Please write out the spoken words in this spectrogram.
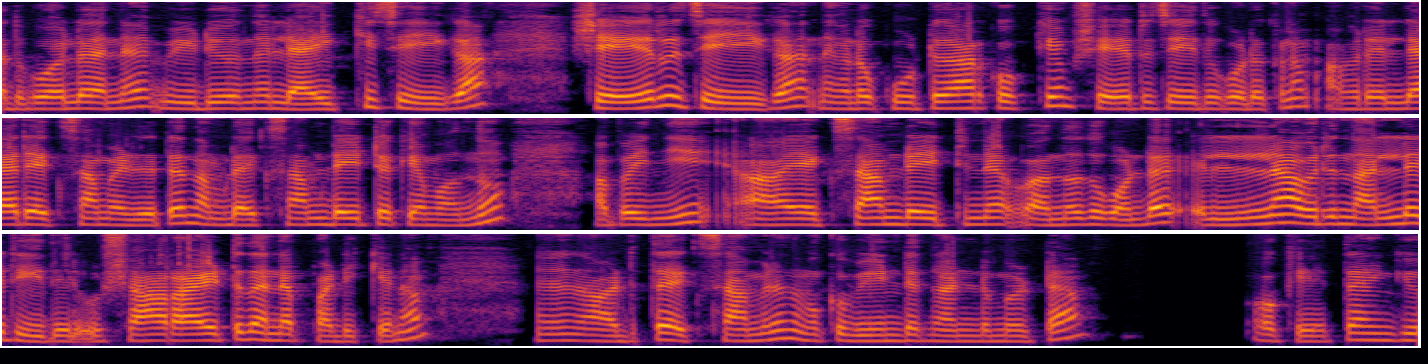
അതുപോലെ തന്നെ വീഡിയോ ഒന്ന് ലൈക്ക് ചെയ്യുക ഷെയർ ചെയ്യുക. നിങ്ങളുടെ കൂട്ടുകാർക്കൊക്കെയും ഷെയർ ചെയ്ത് കൊടുക്കണം. അവരെല്ലാവരും എക്സാം എഴുതിയിട്ട് നമ്മുടെ എക്സാം ഡേറ്റ് ഒക്കെ വന്നു. അപ്പോൾ ഇനി എക്സാം ഡേറ്റിന് വന്നതുകൊണ്ട് എല്ലാവരും നല്ല രീതിയിൽ ഉഷാറായിട്ട് തന്നെ പഠിക്കണം. അടുത്ത എക്സാമിന് നമുക്ക് വീണ്ടും കണ്ടുമുട്ടാം. ഓക്കെ താങ്ക്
